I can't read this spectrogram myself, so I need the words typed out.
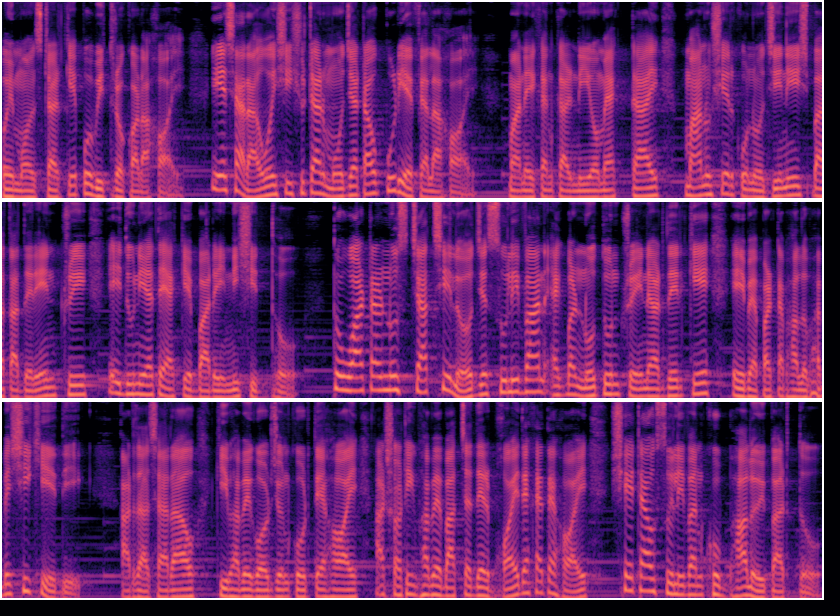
ওই মনস্টারকে পবিত্র করা হয়। এছাড়া ওই শিশুটার মোজাটাও পুড়িয়ে ফেলা হয়। মানে এখানকার নিয়ম একটাই, মানুষের কোনো জিনিস বা তাদের এন্ট্রি এই দুনিয়াতে একেবারেই নিষিদ্ধ। তো ওয়াটার নিউজ চাচ্ছিল যে সুলিভান একবার নতুন ট্রেনারদেরকে এই ব্যাপারটা ভালোভাবে শিখিয়ে দিক। আর তাছাড়াও কীভাবে গর্জন করতে হয় আর সঠিকভাবে বাচ্চাদের ভয় দেখাতে হয়, সেটাও সুলিভান খুব ভালোই পারতো।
